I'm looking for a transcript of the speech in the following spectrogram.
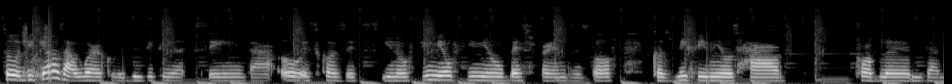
So the girls at work were basically saying that oh it's because it's you know female female best friends and stuff because we females have problems and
